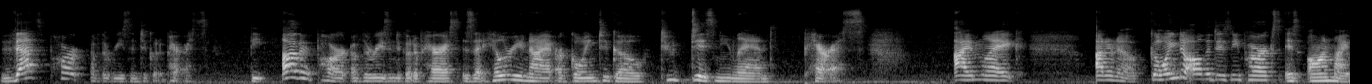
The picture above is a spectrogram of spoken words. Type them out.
That's part of the reason to go to Paris. The other part of the reason to go to Paris is that Hillary and I are going to go to Disneyland Paris. I'm like, I don't know, going to all the Disney parks is on my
